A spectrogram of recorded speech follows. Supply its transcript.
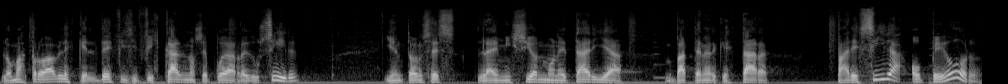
lo más probable es que el déficit fiscal no se pueda reducir y entonces la emisión monetaria va a tener que estar parecida o peor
